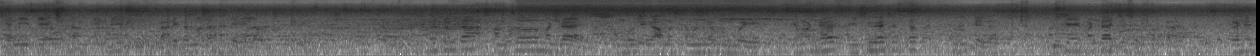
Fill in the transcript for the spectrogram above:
त्यांनी इथे येऊन आमच्या इथे कार्यक्रमाला हजेरी लावली. प्रथमतः आमचं मंडळ आहे आंबोली ग्रामस्थ मंडळ मुंबई. हे मंडळ ऐंशीव्या शतकात सुरू केलं. आमचे मंडळाचे शिल्पकार गणेश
